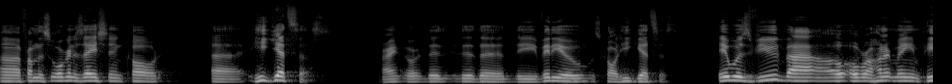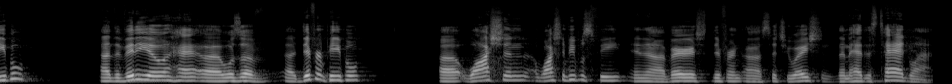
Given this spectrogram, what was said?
uh, from this organization called uh, He Gets Us, right? Or the, the, the, the, video was called He Gets Us. It was viewed by over 100 million people. Uh, the video ha- uh, was of uh, different people washing, washing people's feet in various different situations. Then it had this tagline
